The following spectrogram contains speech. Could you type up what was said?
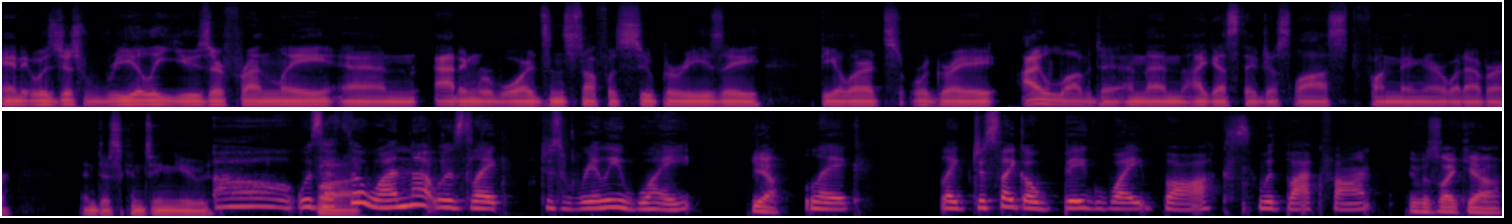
And it was just really user friendly and adding rewards and stuff was super easy. The alerts were great. I loved it. And then I guess they just lost funding or whatever and discontinued. Oh, was But- that the one that was like just really white? Yeah. Like, like just like a big white box with black font. It was like yeah,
